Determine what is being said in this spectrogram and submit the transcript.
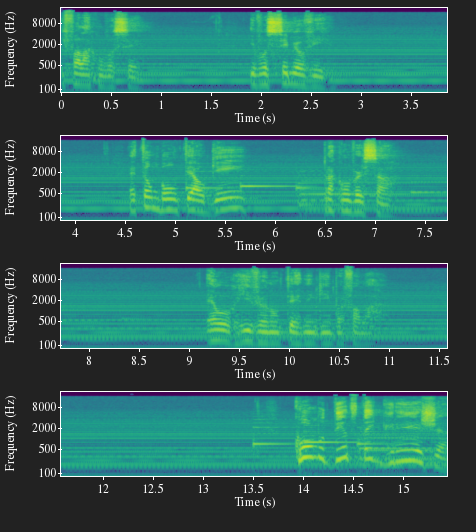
e falar com você e você me ouvir. É tão bom ter alguém para conversar. É horrível não ter ninguém para falar. Como dentro da igreja,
